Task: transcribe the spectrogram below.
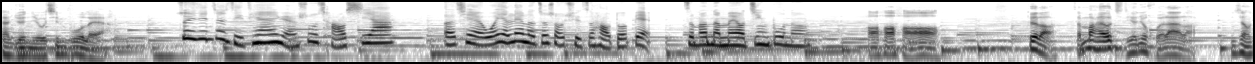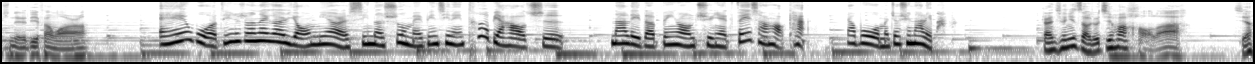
感觉你又进步了呀。最近这几天元素潮汐啊，而且我也练了这首曲子好多遍，怎么能没有进步呢？好，好，好。对了，咱们还有几天就回来了，你想去哪个地方玩啊？哎，我听说那个尤米尔星的树莓冰淇淋特别好吃，那里的冰融群也非常好看，要不我们就去那里吧？感情你早就计划好了，行，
